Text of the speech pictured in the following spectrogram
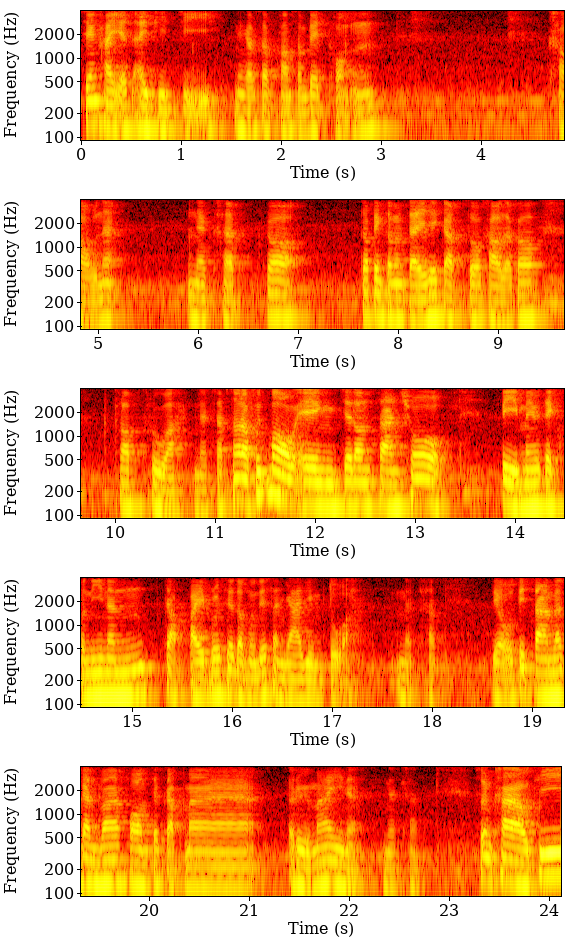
เซี่ยงไฮ้ SIPG นะครับสำหรับความสำเร็จของ เขานะนะครับ ก็ก็เป็นกำลังใจให้กับตัวเขาแล้วก็ครอบครัวนะครับสำหรับฟุตบอลเองเจดอนซานโชปีแมนยูเทดคนนี้นั้นกลับไปบรูเซียดอร์ทมุนด์ด้วยสัญญายืมตัวนะครับ เดี๋ยวติดตามแล้วกันว่าฟอร์มจะกลับมาหรือไม่นะนะครับ ส่วนข่าวที่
